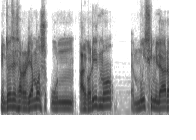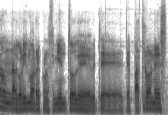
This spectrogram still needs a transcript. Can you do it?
Entonces desarrollamos un algoritmo muy similar a un algoritmo de reconocimiento de, patrones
